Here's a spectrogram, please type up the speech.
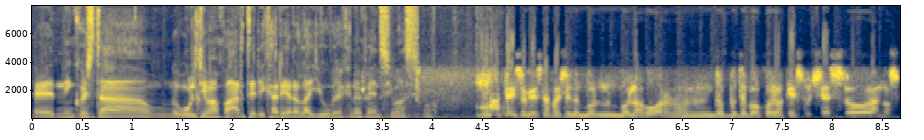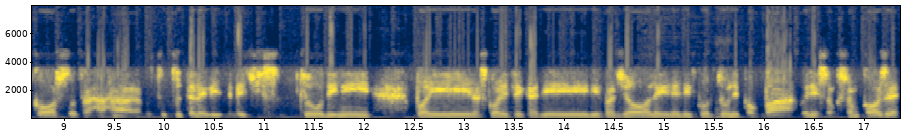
eh, in questa ultima parte di carriera alla Juve. Che ne pensi Massimo? Ma penso che sta facendo un buon, un buon lavoro, no? dopo, dopo, quello che è successo l'anno scorso, tra tutte le vicissitudini, poi la squalifica di, di Fagioli, di, Fortuni Pogba, quindi sono son cose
